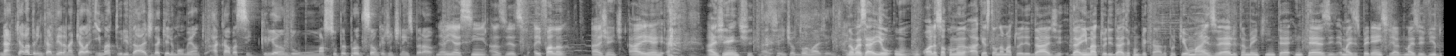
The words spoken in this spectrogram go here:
naquela brincadeira, naquela imaturidade daquele momento, acaba se criando uma super produção que a gente nem esperava. Não, e assim, às vezes, aí falando. A gente. Aí. A gente. Mas, gente, eu tô numa gente. Ai, Não, mas aí, o- um- olha só como a questão da maturidade, da imaturidade é complicada. Porque o mais velho também, que em, te- em tese é mais experiência, já mais vivido,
